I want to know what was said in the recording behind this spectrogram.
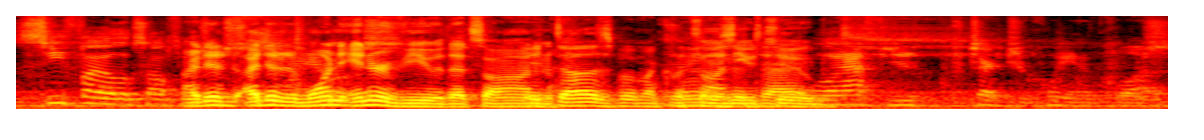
C file looks awful. I did. I did one interview that's on. It does, but my queen It's on is YouTube. attacked. Well, after you protect your queen, of course.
